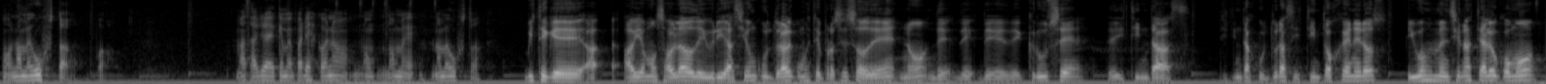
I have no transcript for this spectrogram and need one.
o no me gusta. Más allá de que me parezca no, no, me, no me gusta. Viste que habíamos hablado de hibridación cultural como este proceso de, ¿no? de, cruce de distintas, distintas culturas, distintos géneros. Y vos mencionaste algo como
